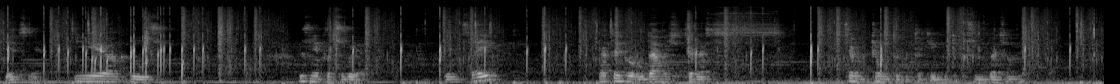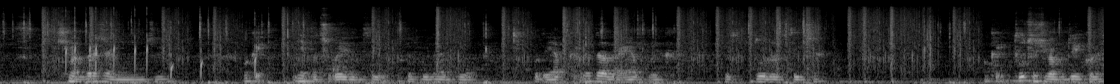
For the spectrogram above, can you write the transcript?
Świetnie. I jak dużo. Już nie potrzebuję więcej. Dlatego uda mi się teraz... Czemu, czemu tego takiego tu ciągle? Takie mam wrażenie, czemu. Okej, nie potrzebuję więcej, choćby nawet było Kurde, jabłka, no dobra, jabłek. Jest dużo w tej grze. Okej, tu coś chyba buduje koleś.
